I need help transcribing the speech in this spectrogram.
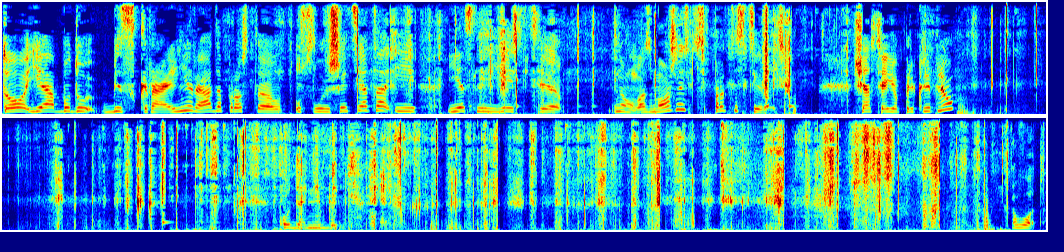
то я буду бескрайне рада просто услышать это и если есть э, ну, возможность протестировать. Сейчас я ее прикреплю куда-нибудь. Вот.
